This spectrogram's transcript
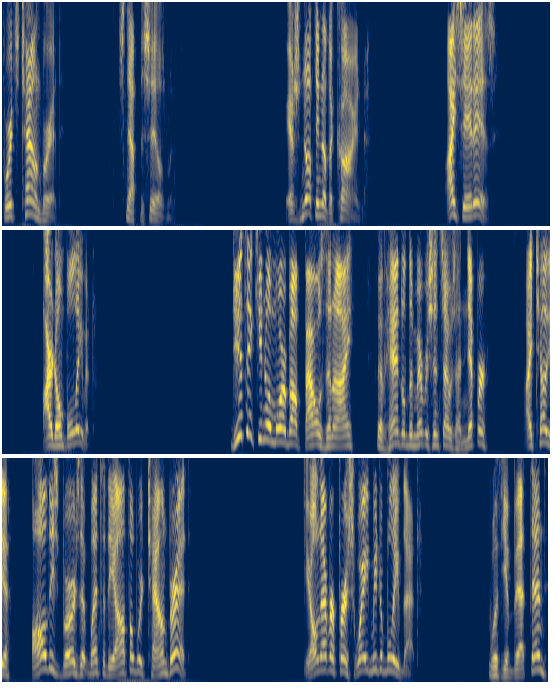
for it's town bred, snapped the salesman. It's nothing of the kind. I say it is. I don't believe it. Do you think you know more about fowls than I, who have handled them ever since I was a nipper? I tell you, all these birds that went to the Alpha were town bred. You'll never persuade me to believe that. Will you bet, then?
